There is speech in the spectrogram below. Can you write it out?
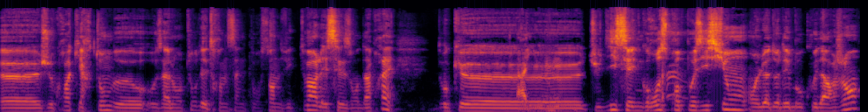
euh, je crois qu'il retombe aux alentours des 35% de victoires les saisons d'après. Donc, euh, tu dis c'est une grosse proposition, on lui a donné beaucoup d'argent.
